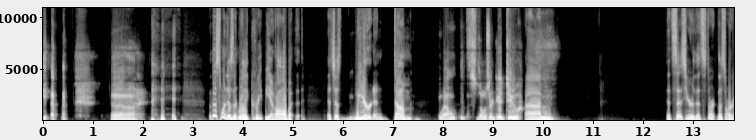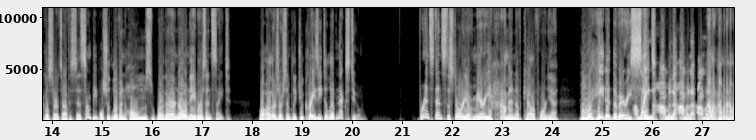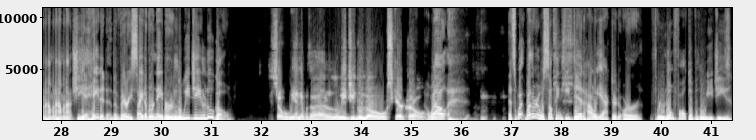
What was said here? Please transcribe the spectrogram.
yeah. Uh, this one isn't really creepy at all, but it's just weird and dumb. well, those are good too. Um, it says here that start this article starts off. It says some people should live in homes where there are no neighbors in sight, while others are simply too crazy to live next to. For instance, the story of Mary Hammond of California, who hated the very sight. Hamina, hamina, hamina, hamina. She hated the very sight of her neighbor Luigi Lugo. So we end up with a Luigi Lugo scarecrow. Well, it's wh- whether it was something he did, how he acted, or through no fault of Luigi's,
